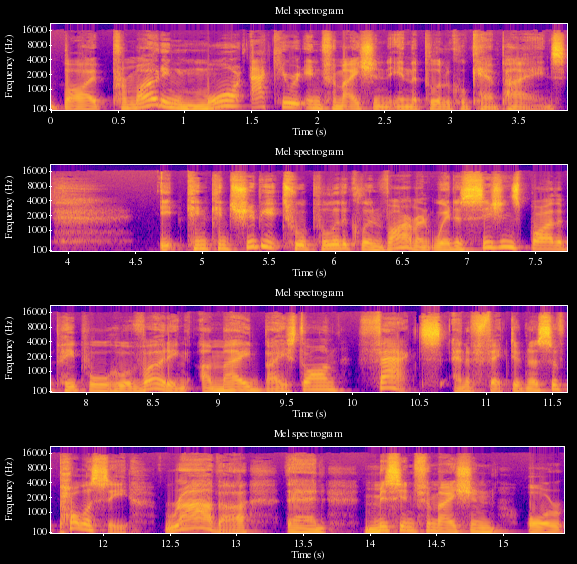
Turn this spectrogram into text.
by promoting more accurate information in the political campaigns, it can contribute to a political environment where decisions by the people who are voting are made based on facts and effectiveness of policy rather than misinformation or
